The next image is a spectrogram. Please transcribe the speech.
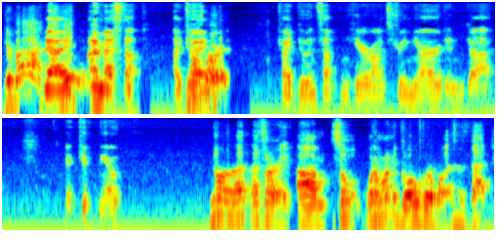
You're back. Yeah, I, I messed up. I tried right. tried doing something here on StreamYard and uh, it kicked me out. No, that, that's all right. Um, so what I wanted to go over was is that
